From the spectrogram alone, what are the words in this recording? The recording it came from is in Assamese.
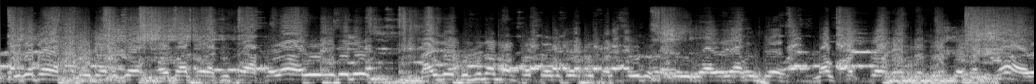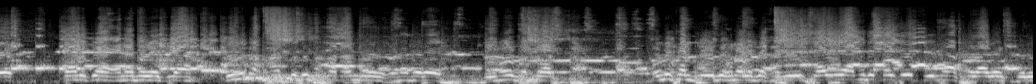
বিগত এমাহ ধৰি তেওঁলোকে অব্যাহত ৰাখিছে আখৰা আৰু এইবেলি ৰাইজৰ বিভিন্ন মঞ্চত তেওঁলোকে পৰিৱেশন কৰিব আৰু এয়া হৈছে নক্ষত্ৰ এক নতুনত্ব তালিকা আৰু তেওঁলোকে এনেদৰে এতিয়া বিভিন্ন সাংস্কৃতিক উপাদান লৈ এনেদৰে বিহুৰ বছৰত অনুষ্ঠান পরিবেশনা দেখা গেছে আমাদের কাছে পূর্ণ আত্মলাভ করে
